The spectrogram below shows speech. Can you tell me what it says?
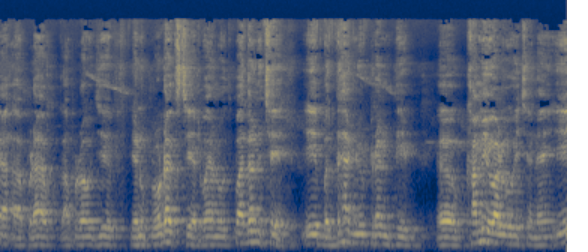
આપણા આપણો જે એનું પ્રોડક્ટ છે અથવા એનું ઉત્પાદન છે, એ બધા ન્યુટ્રનથી ખામીવાળું હોય છે ને એ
